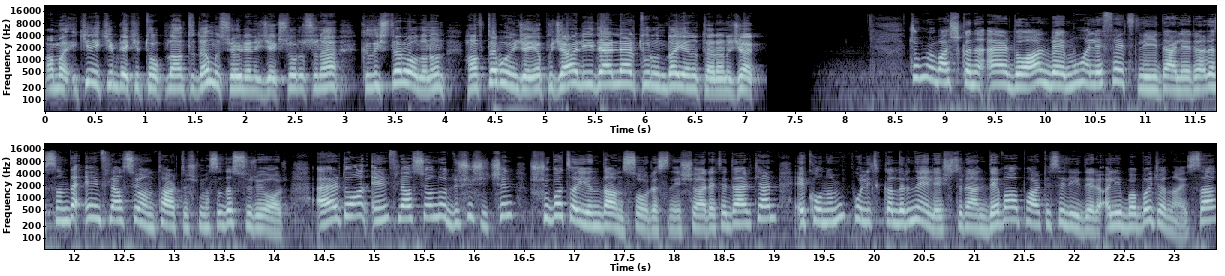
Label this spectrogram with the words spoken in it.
Ama 2 Ekim'deki toplantıda mı söylenecek sorusuna Kılıçdaroğlu'nun hafta boyunca yapacağı liderler turunda yanıt aranacak. Cumhurbaşkanı Erdoğan ve muhalefet liderleri arasında enflasyon tartışması da sürüyor. Erdoğan enflasyonda düşüş için Şubat ayından sonrasını işaret ederken ekonomi politikalarını eleştiren Deva Partisi lideri Ali Babacan'a ise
